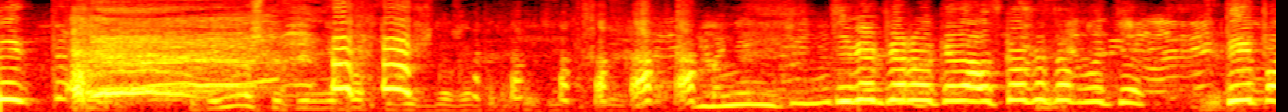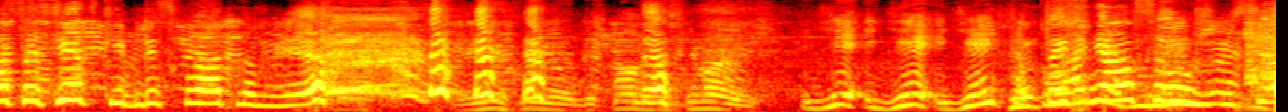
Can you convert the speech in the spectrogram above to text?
Ты, Ты понимаешь, что ты мне бабки должна? Мне ничего не тебе первый канал сколько заплатил? Ты по-соседски бесплатно мне. Нихуя, бесплатно снимаюсь. Е- е- Ей-то Ну ты снялся мне уже, все.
